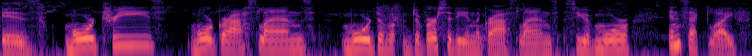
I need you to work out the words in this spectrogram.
is more trees, more grasslands, more div diversity in the grasslands, so you have more insect life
